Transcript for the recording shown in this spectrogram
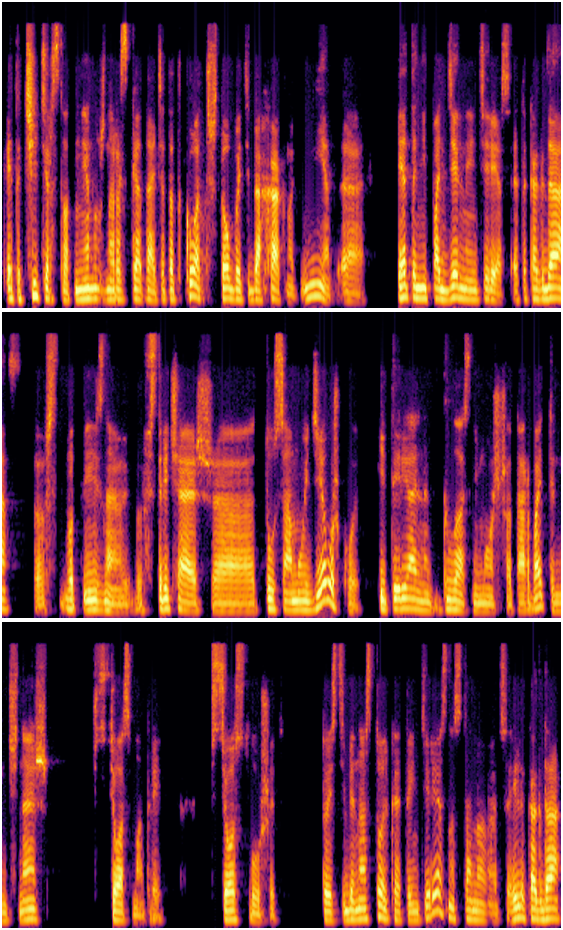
это читерство, мне нужно разгадать этот код, чтобы тебя хакнуть. Нет, э, это не поддельный интерес. Это когда, э, вот, я не знаю, встречаешь э, ту самую девушку, и ты реально глаз не можешь оторвать, ты начинаешь все смотреть, все слушать то есть тебе настолько это интересно становится, или когда,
